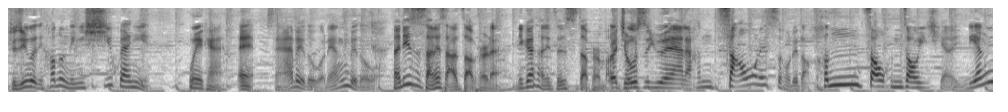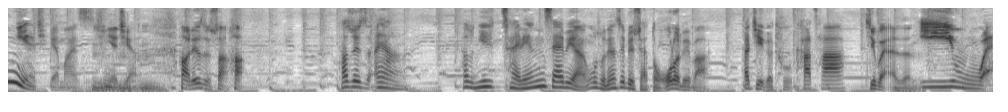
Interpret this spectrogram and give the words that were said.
就是有个好多人给你喜欢你。我一看，哎，三百多个，两百多个。那你是上的啥子照片呢？你敢上的真实照片吗？呃，就是原来很早的时候的照，很早很早以前，两年前嘛，还是几年前？好，那时候耍好。他说的是，哎呀，他说你才两三百啊？我说两三百算多了对吧？他截个图，咔嚓，几万人，一万，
